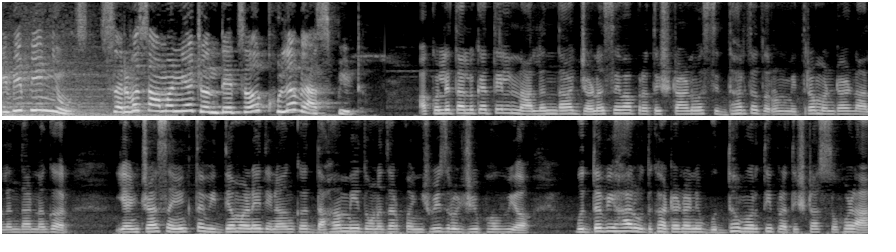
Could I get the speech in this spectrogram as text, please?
एबीपी न्यूज सर्वसामान्य जनतेचं खुलं व्यासपीठ. अकोले तालुक्यातील नालंदा जनसेवा प्रतिष्ठान व सिद्धार्थ तरुण मित्र मंडळ नालंदा नगर यांच्या संयुक्त विद्यमाने दिनांक दहा मे दोन हजार पंचवीस रोजी भव्य बुद्धविहार उद्घाटन आणि बुद्धमूर्ती प्रतिष्ठा सोहळा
